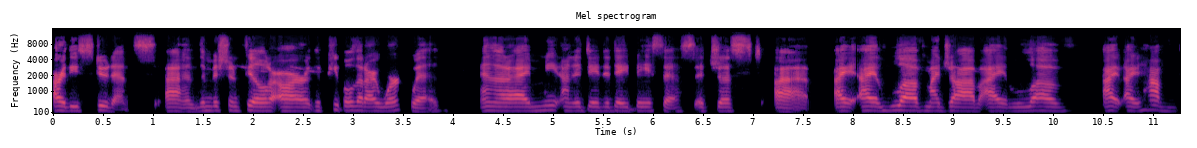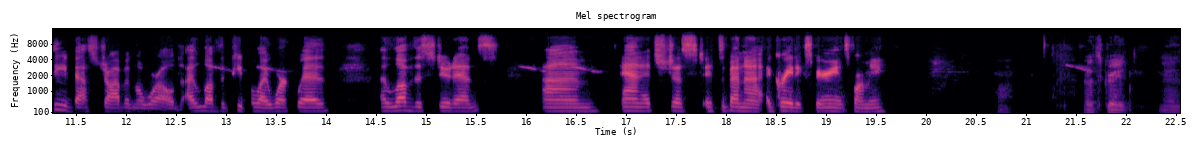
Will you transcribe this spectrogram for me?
are these students. Uh, the mission field are the people that I work with and that I meet on a day to day basis. It just, uh, I, I love my job. I love, I, I have the best job in the world. I love the people I work with. I love the students. Um, and it's just, it's been a, a great experience for me. That's great. Yeah,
